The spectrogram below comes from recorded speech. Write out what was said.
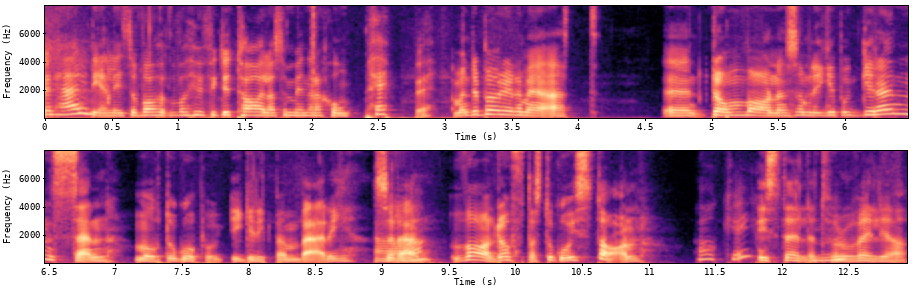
den här idén Lisa? Vad, vad, hur fick du talas om generation pepp? Men det började med att eh, de barnen som ligger på gränsen mot att gå på, i Grippenberg Ja. sådär, valde oftast att gå i stan Okej. istället för att välja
